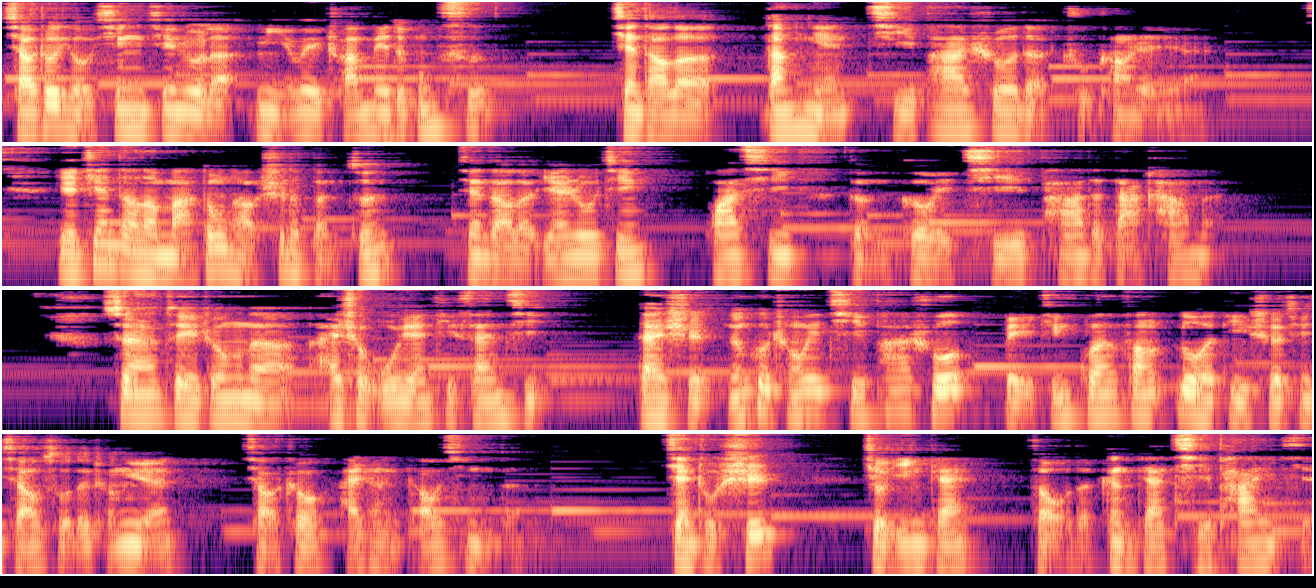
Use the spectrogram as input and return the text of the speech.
小周有幸进入了米味传媒的公司，见到了当年《奇葩说》的主创人员，也见到了马东老师的本尊，见到了颜如晶、花溪等各位奇葩的大咖们。虽然最终呢还是无缘第三季，但是能够成为《奇葩说》北京官方落地社群小组的成员，小周还是很高兴的。建筑师就应该走得更加奇葩一些。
